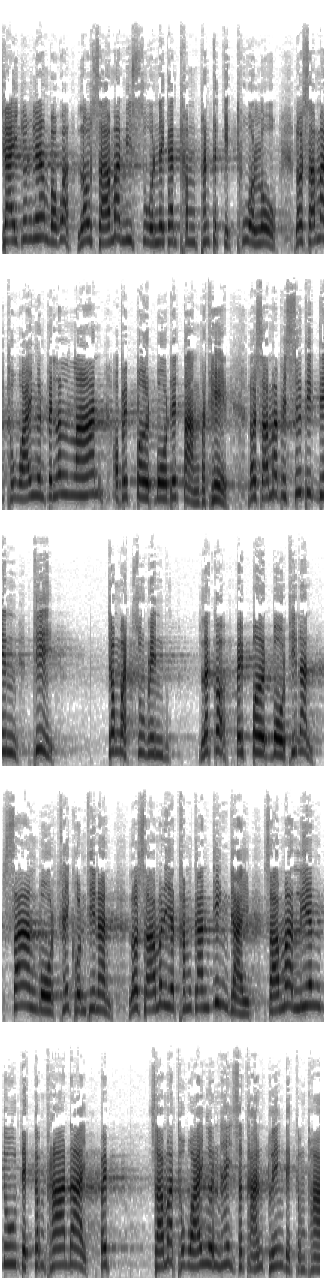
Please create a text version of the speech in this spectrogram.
ใหญ่จนกระทั่งบอกว่าเราสามารถมีส่วนในการทำพันธกิจทั่วโลก เราสามารถถวายเงินเป็นล้านล้านเอาไปเปิดโบสถ์ในต่างประเทศ เราสามารถไปซื้อที่ดินที่จังหวัดสุรินทร์ แล้วก็ไปเปิดโบสถ์ที่นั่น สร้างโบสถ์ให้คนที่นั่น เราสามารถที่จะทำการยิ่งใหญ่ สามารถเลี้ยงดูเด็กกำพร้าได้ ไปสามารถถวายเงินให้สถานเลี้ยงเด็กกำพร้า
